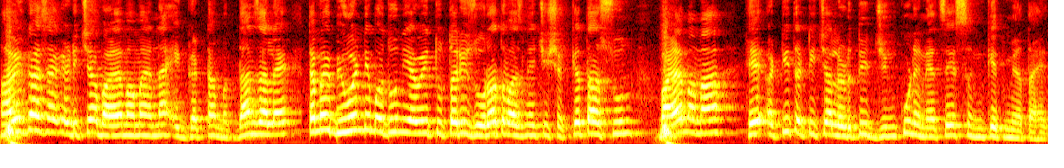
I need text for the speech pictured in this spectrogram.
महाविकास आघाडीच्या बाळ्यामामा यांना एक गट्टा मतदान झालंय. त्यामुळे भिवंडीमधून यावेळी तुतारी जोरात वाजण्याची शक्यता असून बाळ्यामामा हे अटीतटीच्या लढतीत जिंकून येण्याचे संकेत मिळत आहेत.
